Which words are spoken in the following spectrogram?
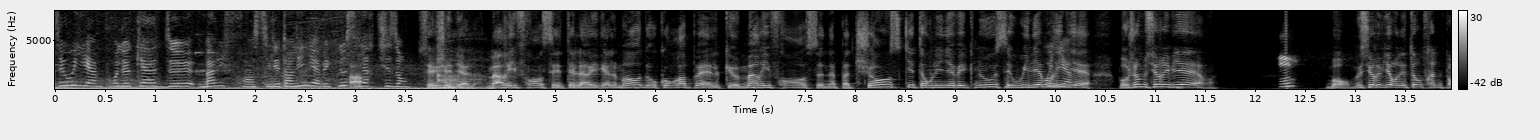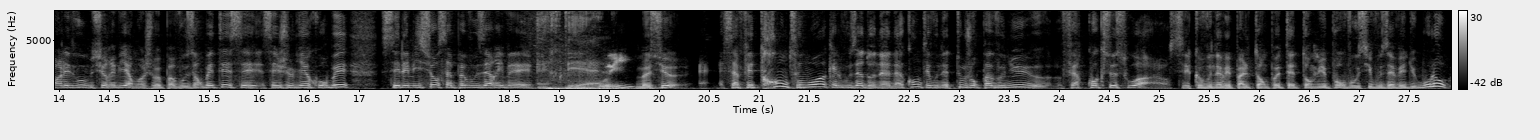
c'est William pour le cas de Marie-France. Il est en ligne avec nous, c'est Ah. l'artisan. C'est génial. Marie-France était là également. Donc on rappelle que Marie-France n'a pas de chance. Qui est en ligne avec nous C'est William, William. Rivière. Bonjour Monsieur Rivière. Bon, Monsieur Rivière, on était en train de parler de vous, Monsieur Rivière. Moi, je ne veux pas vous embêter. C'est Julien Courbet. C'est l'émission Ça peut vous arriver. RTL. Oui. Monsieur, ça fait 30 mois qu'elle vous a donné un acompte et vous n'êtes toujours pas venu euh, faire quoi que ce soit. Alors, c'est que vous n'avez pas le temps, peut-être tant mieux pour vous si vous avez du boulot,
